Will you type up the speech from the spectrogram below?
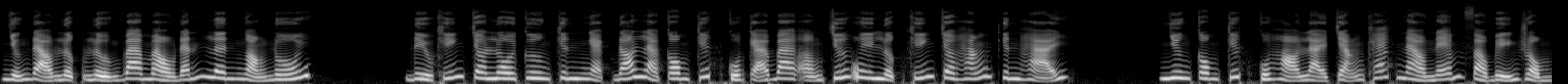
những đạo lực lượng ba màu đánh lên ngọn núi. Điều khiến cho lôi cương kinh ngạc đó là công kích của cả ba ẩn chứa uy lực khiến cho hắn kinh hãi. Nhưng công kích của họ lại chẳng khác nào ném vào biển rộng,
